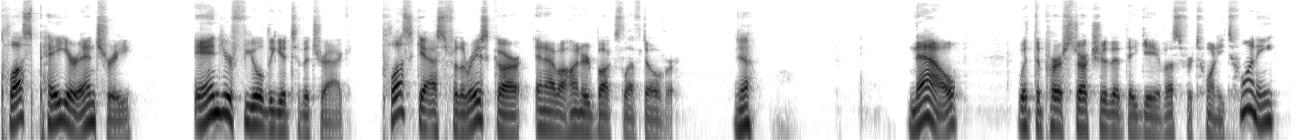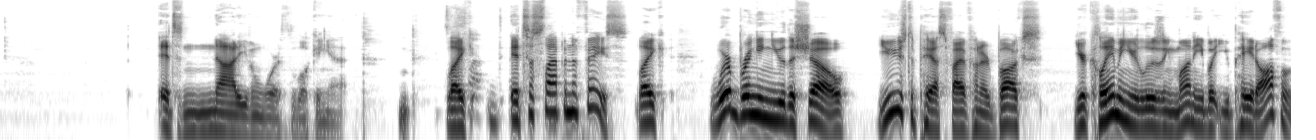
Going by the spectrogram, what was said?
plus pay your entry and your fuel to get to the track, plus gas for the race car, and have a hundred bucks left over. Yeah. Now, with the purse structure that they gave us for 2020, it's not even worth looking at. Like, it's a slap in the face. Like, we're bringing you the show. You used to pay us 500 bucks. You're claiming you're losing money, but you paid off a,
